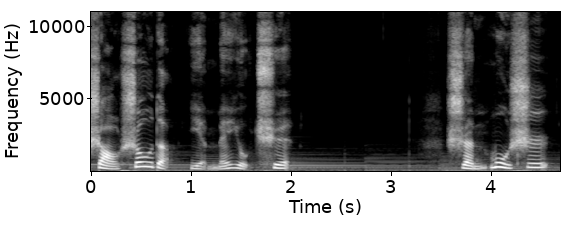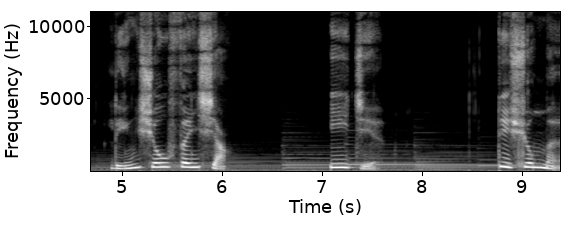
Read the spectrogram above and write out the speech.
少收的也没有缺。沈牧师灵修分享一节，弟兄们，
